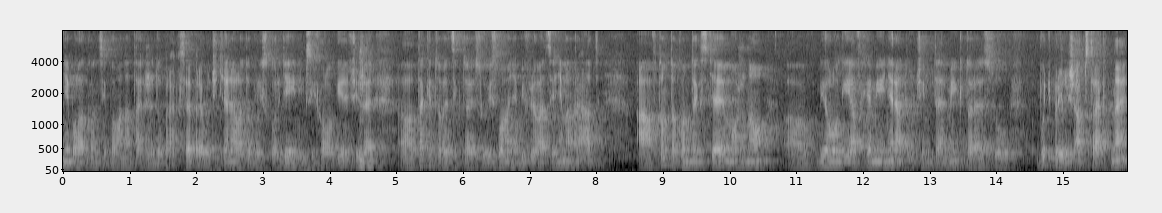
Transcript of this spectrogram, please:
Nebola koncipovaná tak, že do praxe pre učiteľa, ale to boli skôr dejiny psychológie, čiže mm-hmm. takéto veci, ktoré sú vyslovene bifľovacie, nemám rád. A v tomto kontexte možno v biológii a v chémii nerad učím témy, ktoré sú buď príliš abstraktné,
